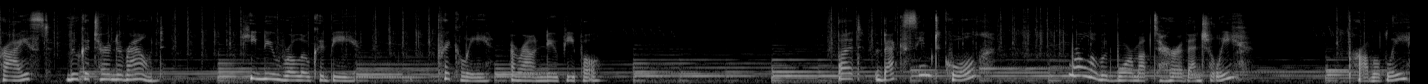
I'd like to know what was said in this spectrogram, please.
Surprised, Luka turned around. He knew Rolo could be prickly around new people. But Beck seemed cool. Rolo would warm up to her eventually. Probably.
